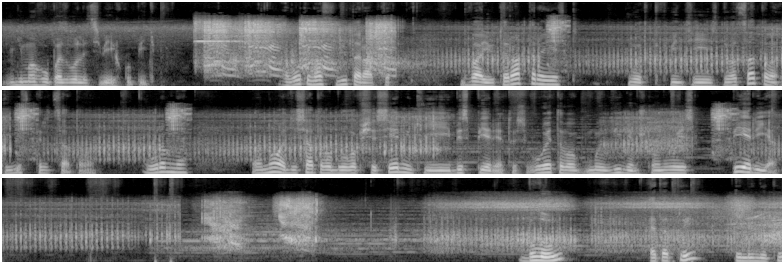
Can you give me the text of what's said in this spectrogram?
Не могу позволить себе их купить. А вот у нас ютараптор. Два ютараптора есть. Вот, как видите, есть 20 и есть 30 уровня. Ну, а 10 был вообще серенький и без перья. То есть у этого мы видим, что у него есть перья. Блу, это ты или не ты?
